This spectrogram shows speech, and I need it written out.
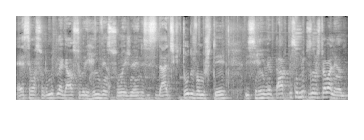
esse é um assunto muito legal sobre reinvenções, né? Necessidades que todos vamos ter de se reinventar, porque são muitos anos trabalhando.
